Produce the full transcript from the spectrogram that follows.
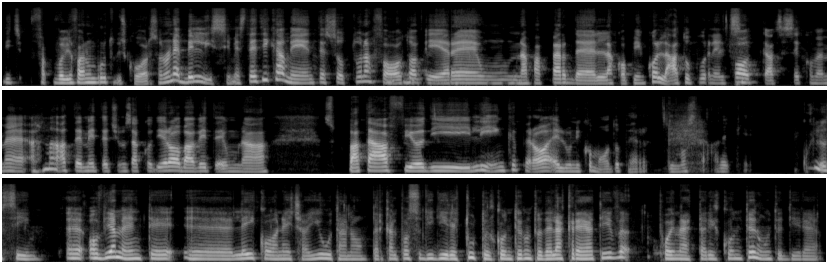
Dice, fa, voglio fare un brutto discorso, non è bellissimo esteticamente sotto una foto avere una pappardella copia incollata oppure nel podcast, sì. se come me amate metterci un sacco di roba, avete una spataffio di link, però è l'unico modo per dimostrare che... Quello sì, eh, ovviamente eh, le icone ci aiutano perché al posto di dire tutto il contenuto della creative puoi mettere il contenuto e dire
